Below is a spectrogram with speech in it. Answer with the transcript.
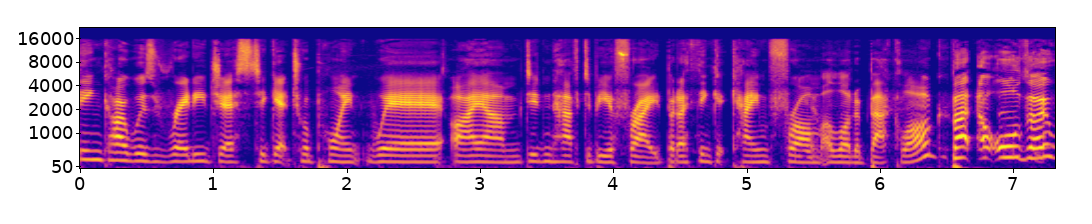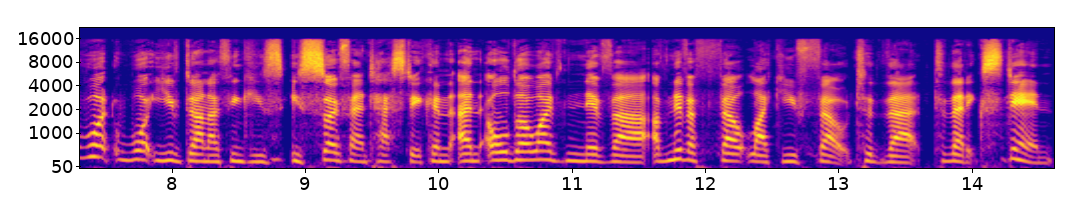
think I was ready, Jess, to get to a point where I um didn't have to be afraid. But I think it came from a lot of backlog. But although what what you've done, I think is is so fantastic, and and although I've never I've never felt like you felt to that to that extent,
